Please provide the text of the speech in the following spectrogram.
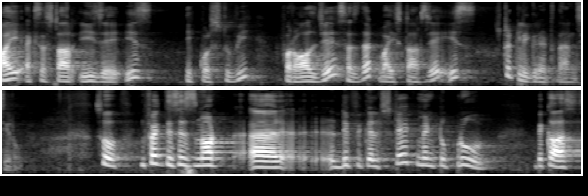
pi x star ej is equals to v for all j such that y star j is strictly greater than 0. So in fact this is not a difficult statement to prove because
